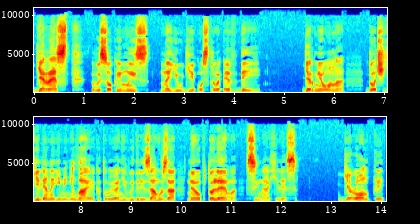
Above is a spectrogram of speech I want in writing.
Герест — высокий мыс на юге острова Эвбеи. Гермиона — дочь Елены и Менелая, которую они выдали замуж за Неоптолема, сына Ахиллеса геронты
